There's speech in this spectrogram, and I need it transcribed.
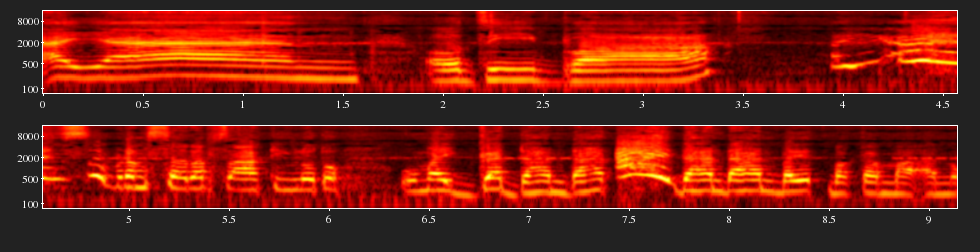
Ayan. O, diba? Ayan, sobrang sarap sa aking luto. Oh my God, dahan-dahan. Ay, dahan-dahan bayot, baka maano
